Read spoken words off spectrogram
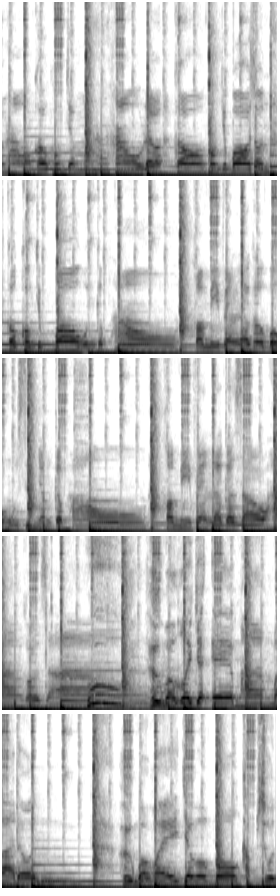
ำเฮาเขาคงจะมาหาเฮาแล้วเขาคงจะบ่สนเขาคงจะบ่วนกับเฮา เขามีแฟนแล้วเขาบ่หูสึกยังกับเฮาเขามีแฟนแล้วก็สาวห้างเขาสาถึงบอกเคยจะเอมห่างมาดนถึงบอกเคยจะบอกขับชน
